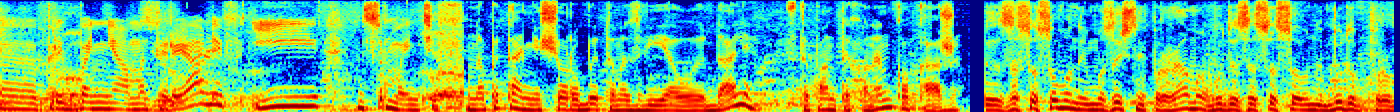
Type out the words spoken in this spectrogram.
е, придбання матеріалів і інструментів. На питання, що робитиме з вієою далі, Степан Тихоненко каже: Застосований в музичних програмах буде застосований. Буду про-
